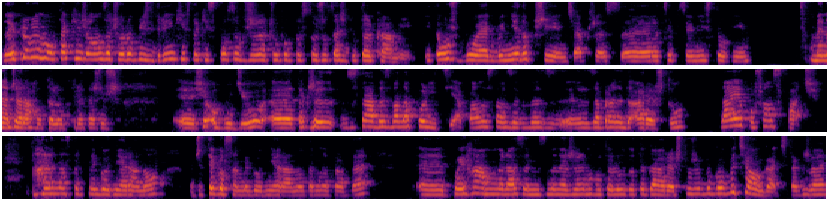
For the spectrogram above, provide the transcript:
No i problem był taki, że on zaczął robić drinki w taki sposób, że zaczął po prostu rzucać butelkami. I to już było jakby nie do przyjęcia przez e, recepcjonistów i menadżera hotelu, który też już e, się obudził. E, także została wezwana policja. Pan został zabrany do aresztu. No a ja poszłam spać. Ale następnego dnia rano, znaczy tego samego dnia rano tak naprawdę, pojechałam razem z menedżerem hotelu do tego aresztu, żeby go wyciągać. Także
